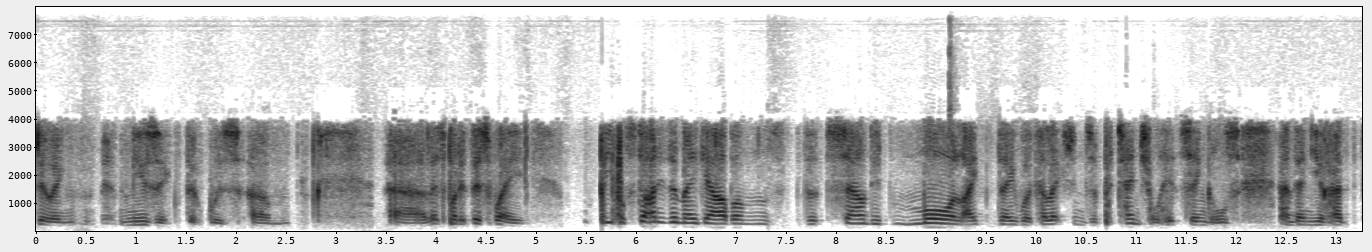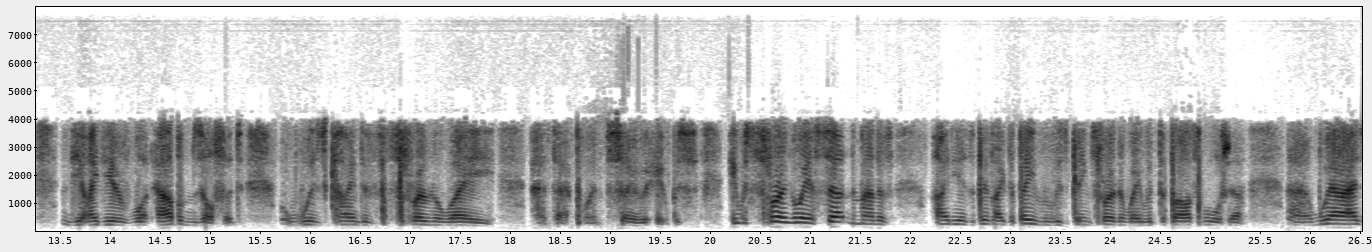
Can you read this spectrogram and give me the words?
doing music that was um, uh, let's put it this way people started to make albums that sounded more like they were collections of potential hit singles, and then you had the idea of what albums offered was kind of thrown away at that point. So it was it was throwing away a certain amount of ideas, a bit like the baby was being thrown away with the bathwater. Uh, whereas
